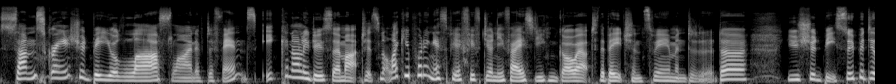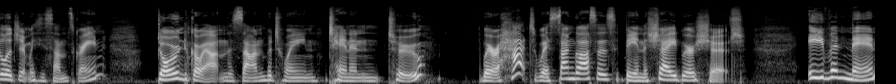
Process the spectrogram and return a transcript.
sunscreen should be your last line of defense. It can only do so much. It's not like you're putting SPF 50 on your face and you can go out to the beach and swim and da da da. You should be super diligent with your sunscreen. Don't go out in the sun between 10 and 2. Wear a hat, wear sunglasses, be in the shade, wear a shirt. Even then,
